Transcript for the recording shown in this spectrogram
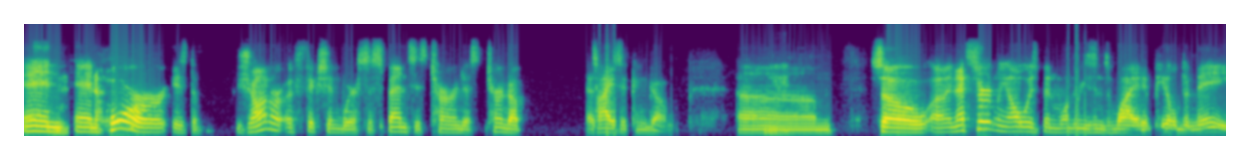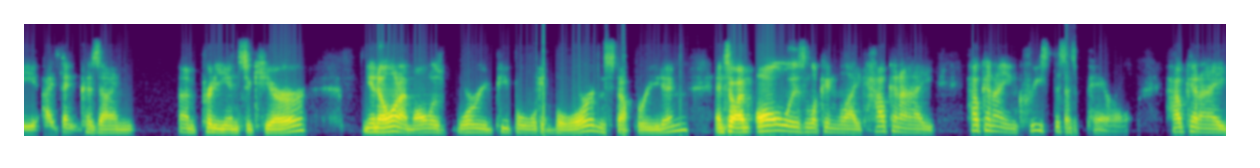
and mm. and horror is the genre of fiction where suspense is turned is turned up as high as it can go. Mm-hmm. Um. So, uh, and that's certainly always been one of the reasons why it appealed to me. I think because I'm I'm pretty insecure, you know, and I'm always worried people will get bored and stop reading. And so I'm always looking like, how can I how can I increase the sense of peril? How can I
